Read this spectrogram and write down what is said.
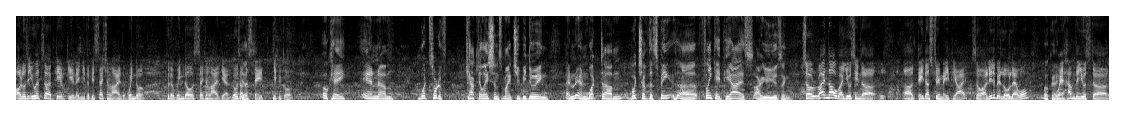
all those user activity, they need to be sessionalized window, put a window sessionalized, yeah, those are the state, typical. Okay, and um, what sort of calculations might you be doing and, and what, um, which of the uh, Flink APIs are you using? So right now we're using the uh, data stream API, so a little bit low level. Okay. We haven't used the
